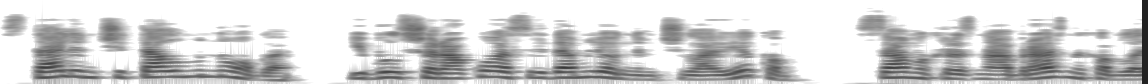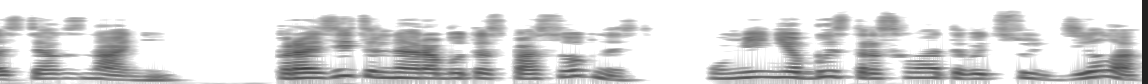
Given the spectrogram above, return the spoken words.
Сталин читал много и был широко осведомленным человеком в самых разнообразных областях знаний. Поразительная работоспособность, умение быстро схватывать суть дела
